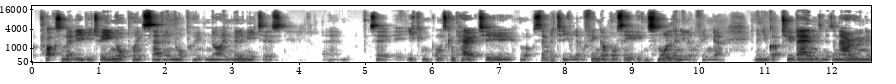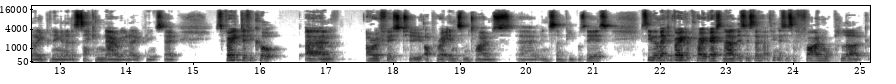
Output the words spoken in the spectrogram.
approximately between 0.7 and 0.9 millimeters. Um, so you can almost compare it to, well, similar to your little finger, or say even smaller than your little finger. And then you've got two bends, and there's a narrowing and opening, and then a second narrowing and opening. So it's very difficult um, orifice to operate in sometimes um, in some people's ears. See, we're making very good progress now. This is the, I think this is the final plug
